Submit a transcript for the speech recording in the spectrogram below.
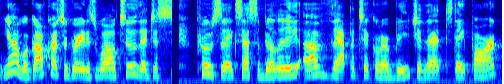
Yeah, well, golf carts are great as well too. That just proves the accessibility of that particular beach and that state park.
